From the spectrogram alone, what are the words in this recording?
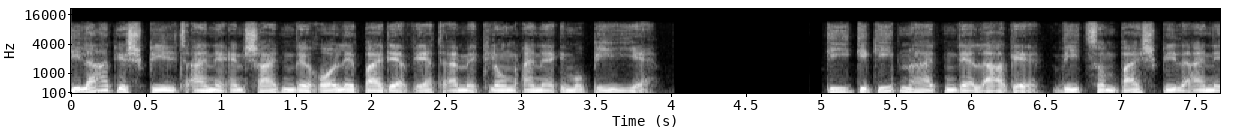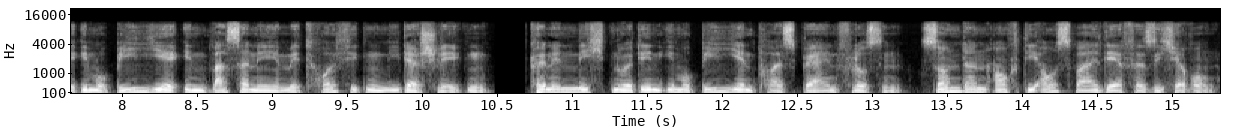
Die Lage spielt eine entscheidende Rolle bei der Wertermittlung einer Immobilie. Die Gegebenheiten der Lage, wie zum Beispiel eine Immobilie in Wassernähe mit häufigen Niederschlägen, können nicht nur den Immobilienpreis beeinflussen, sondern auch die Auswahl der Versicherung.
